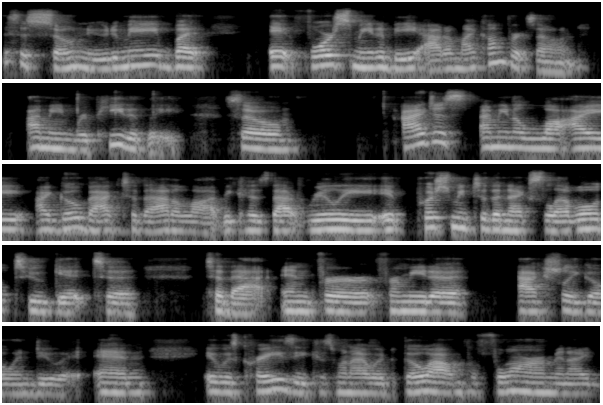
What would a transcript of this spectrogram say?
this is so new to me, but it forced me to be out of my comfort zone. I mean, repeatedly. So I just, I mean, a lot, I, I go back to that a lot because that really, it pushed me to the next level to get to, to that. And for, for me to actually go and do it. And it was crazy because when I would go out and perform and I'd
